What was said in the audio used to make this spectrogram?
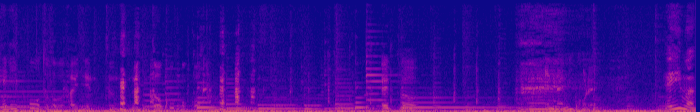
ヘリポートとか書いてんのどこここ？えっとえ何これ？え今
